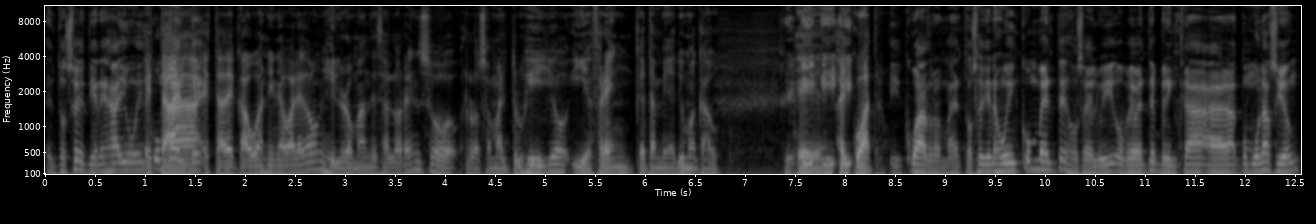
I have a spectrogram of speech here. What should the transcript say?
Entonces tienes ahí un Está, incumbente. está de Caguas Nina Valedón, Gil Román de San Lorenzo, Rosamar Trujillo y Efren, que también es de Humacao. Sí, Eh, hay cuatro. Y cuatro, hermano. Entonces tienes un incumbente, José Luis, obviamente brinca a la acumulación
